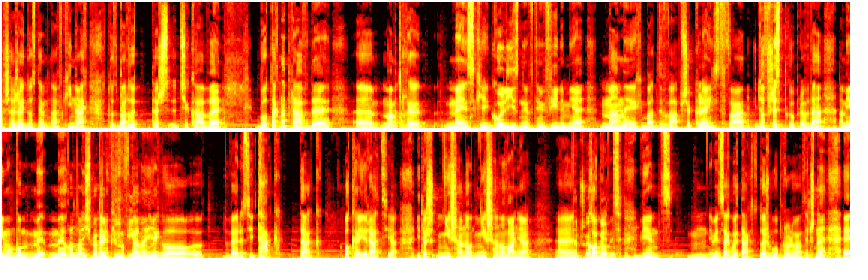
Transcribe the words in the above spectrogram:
szerzej dostępna w kinach. To jest bardzo też ciekawe, bo tak naprawdę e, mamy trochę męskiej golizny w tym filmie. Mamy chyba dwa przekleństwa i to wszystko, prawda? A mimo, bo my, my oglądaliśmy Trochę ten film w pełnej mamy. jego wersji. Tak, tak. Okej, okay, racja. I też nieszano, nieszanowania e, kobiet. kobiet. Mhm. Więc, mm, więc jakby tak, to też było problematyczne. E,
